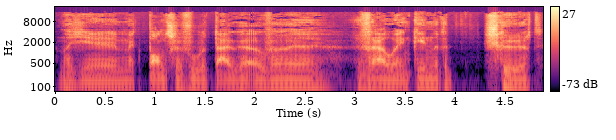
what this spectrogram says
Dat je met panzervoertuigen over eh, vrouwen en kinderen scheurt.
